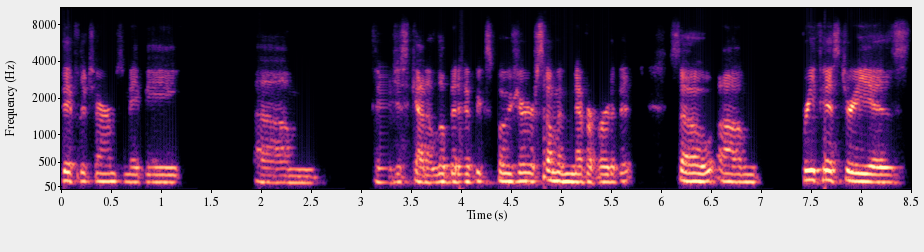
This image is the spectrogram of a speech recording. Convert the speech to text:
the terms, maybe um, they just got a little bit of exposure. Some have never heard of it. So um, brief history is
